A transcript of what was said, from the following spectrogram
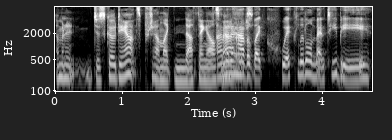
I'm going to just go dance, pretend like nothing else I'm matters. gonna have a like quick little mentee bee,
